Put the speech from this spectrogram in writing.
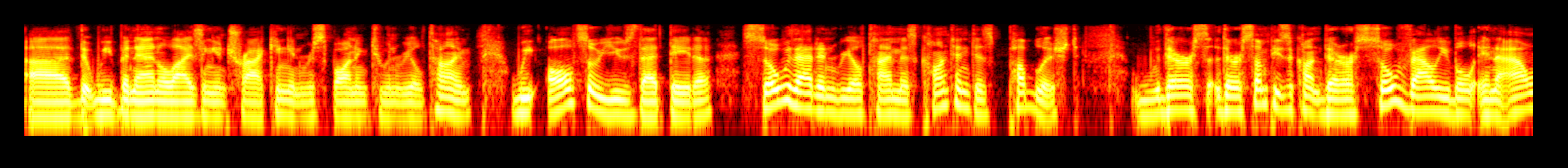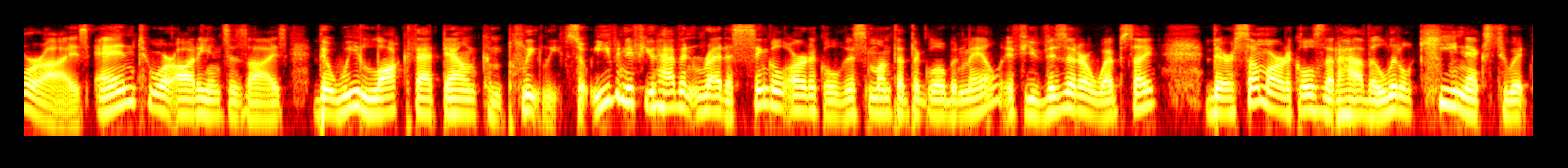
uh, that we've been analyzing and tracking and responding to in real time. We also use that data so that in real time, as content is published, there are there are some pieces of content that are so valuable in our eyes and to our audience's eyes that we lock that down completely. So even if you haven't read a single article this month at the Globe and Mail, if you visit our website, there are some articles that have a little key next to it,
